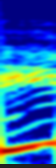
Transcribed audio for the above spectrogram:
be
